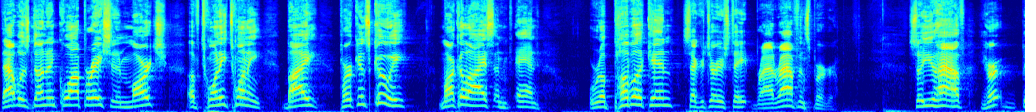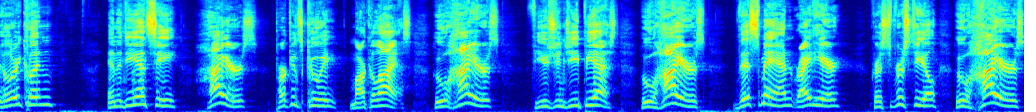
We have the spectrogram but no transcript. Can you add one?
That was done in cooperation in March of 2020 by Perkins Coie, Mark Elias, and, and Republican Secretary of State Brad Raffensperger. So you have Hillary Clinton and the DNC hires Perkins Coie, Mark Elias, who hires Fusion GPS, who hires this man right here, Christopher Steele, who hires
